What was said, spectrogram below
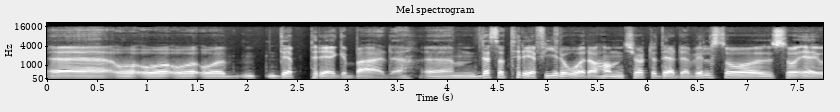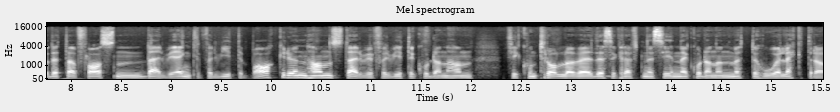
Eh, og, og, og, og, det preget bærer det. Um, disse tre-fire åra han kjørte Daredevil, så, så er jo dette fasen der vi egentlig får vite bakgrunnen hans, der vi får vite hvordan han fikk kontroll over disse kreftene sine, hvordan han møtte hun Elektra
